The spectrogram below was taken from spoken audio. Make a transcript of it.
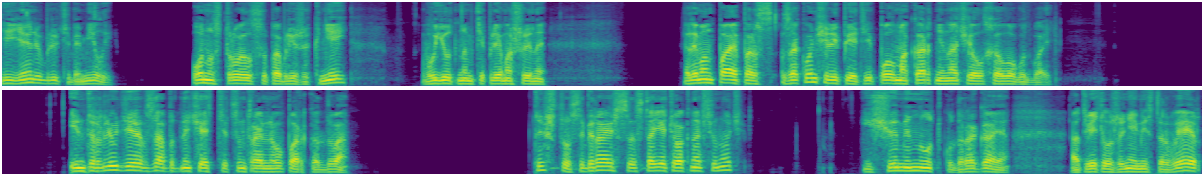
и я люблю тебя, милый». Он устроился поближе к ней — в уютном тепле машины. Лемон Пайперс закончили петь, и Пол Маккартни начал «Hello, goodbye». Интерлюдия в западной части Центрального парка, 2. «Ты что, собираешься стоять у окна всю ночь?» «Еще минутку, дорогая», — ответил жене мистер Вейер.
